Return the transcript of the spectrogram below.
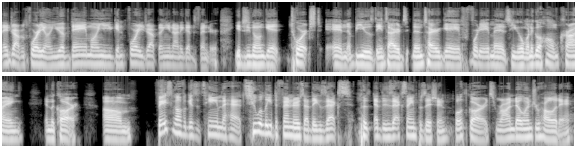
they dropping forty on you. You have Dame on you, you getting forty dropped on you. You're not a good defender. You're just gonna get torched and abused the entire the entire game for forty eight minutes. You're gonna want to go home crying in the car. Um, facing off against a team that had two elite defenders at the exact at the exact same position, both guards, Rondo and Jrue Holiday.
